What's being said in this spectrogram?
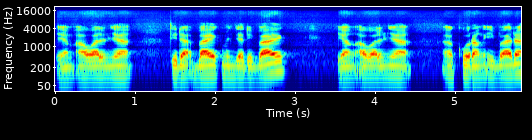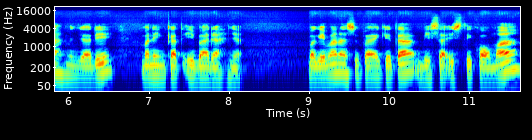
Yang awalnya tidak baik menjadi baik, yang awalnya eh, kurang ibadah menjadi meningkat ibadahnya. Bagaimana supaya kita bisa istiqomah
